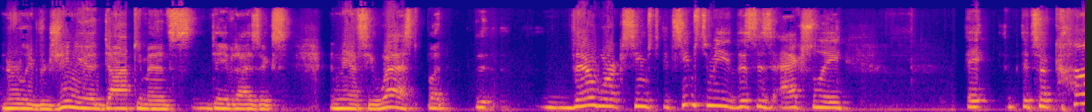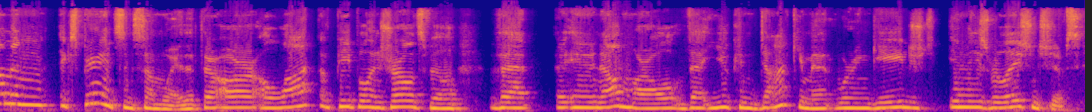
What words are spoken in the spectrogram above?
in early Virginia documents David Isaacs and Nancy West. But their work seems, it seems to me this is actually, a, it's a common experience in some way that there are a lot of people in Charlottesville that in an Albemarle that you can document were engaged in these relationships.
